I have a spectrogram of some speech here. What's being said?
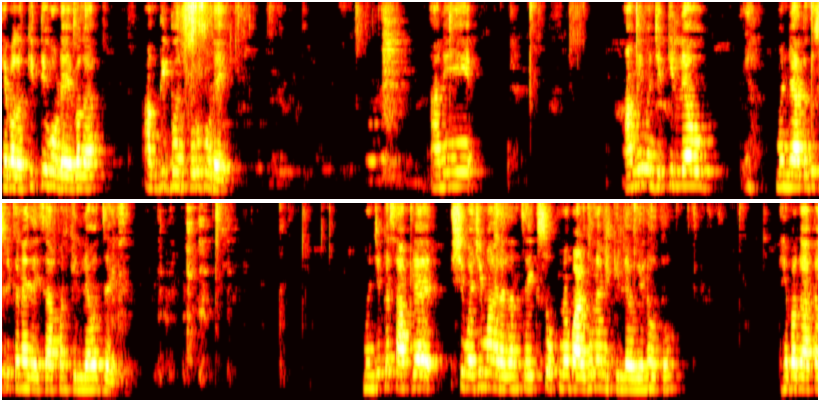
हे बघा किती होडे आहे बघा. अगदी भरपूर होडे आहे. आणि आम्ही म्हणजे किल्ल्यावर म्हणजे आता दुसरीकडे नाही जायचं आपण किल्ल्यावर जायचं. म्हणजे कसं आपल्या शिवाजी महाराजांचं एक स्वप्न बाळगून आम्ही किल्ल्यावर गेलो होतो. हे बघा आता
